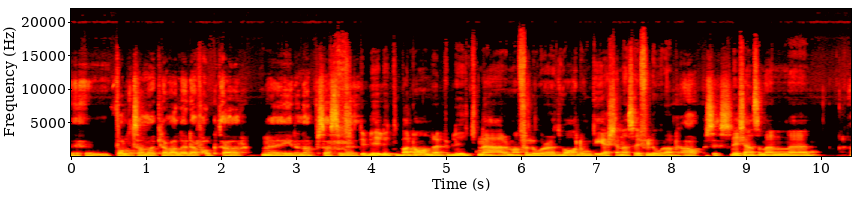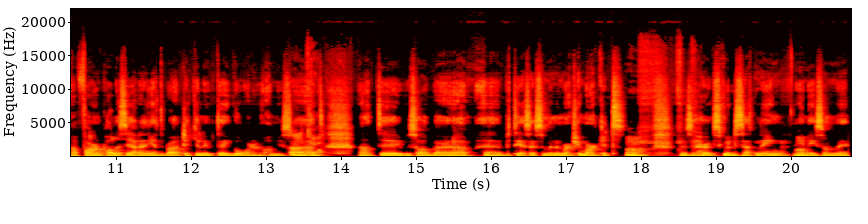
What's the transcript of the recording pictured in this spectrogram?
eh, våldsamma kravaller där folk dör mm. eh, i den här processen. Det blir lite bananrepublik när man förlorar ett val och inte erkänner sig förlorad. Ja, precis. Det känns som en eh, Ja, Foreign Policy hade en jättebra artikel ute igår om just ah, okay. att, att eh, USA börjar eh, bete sig som en emerging market. Mm. Det hög skuldsättning, mm. liksom,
